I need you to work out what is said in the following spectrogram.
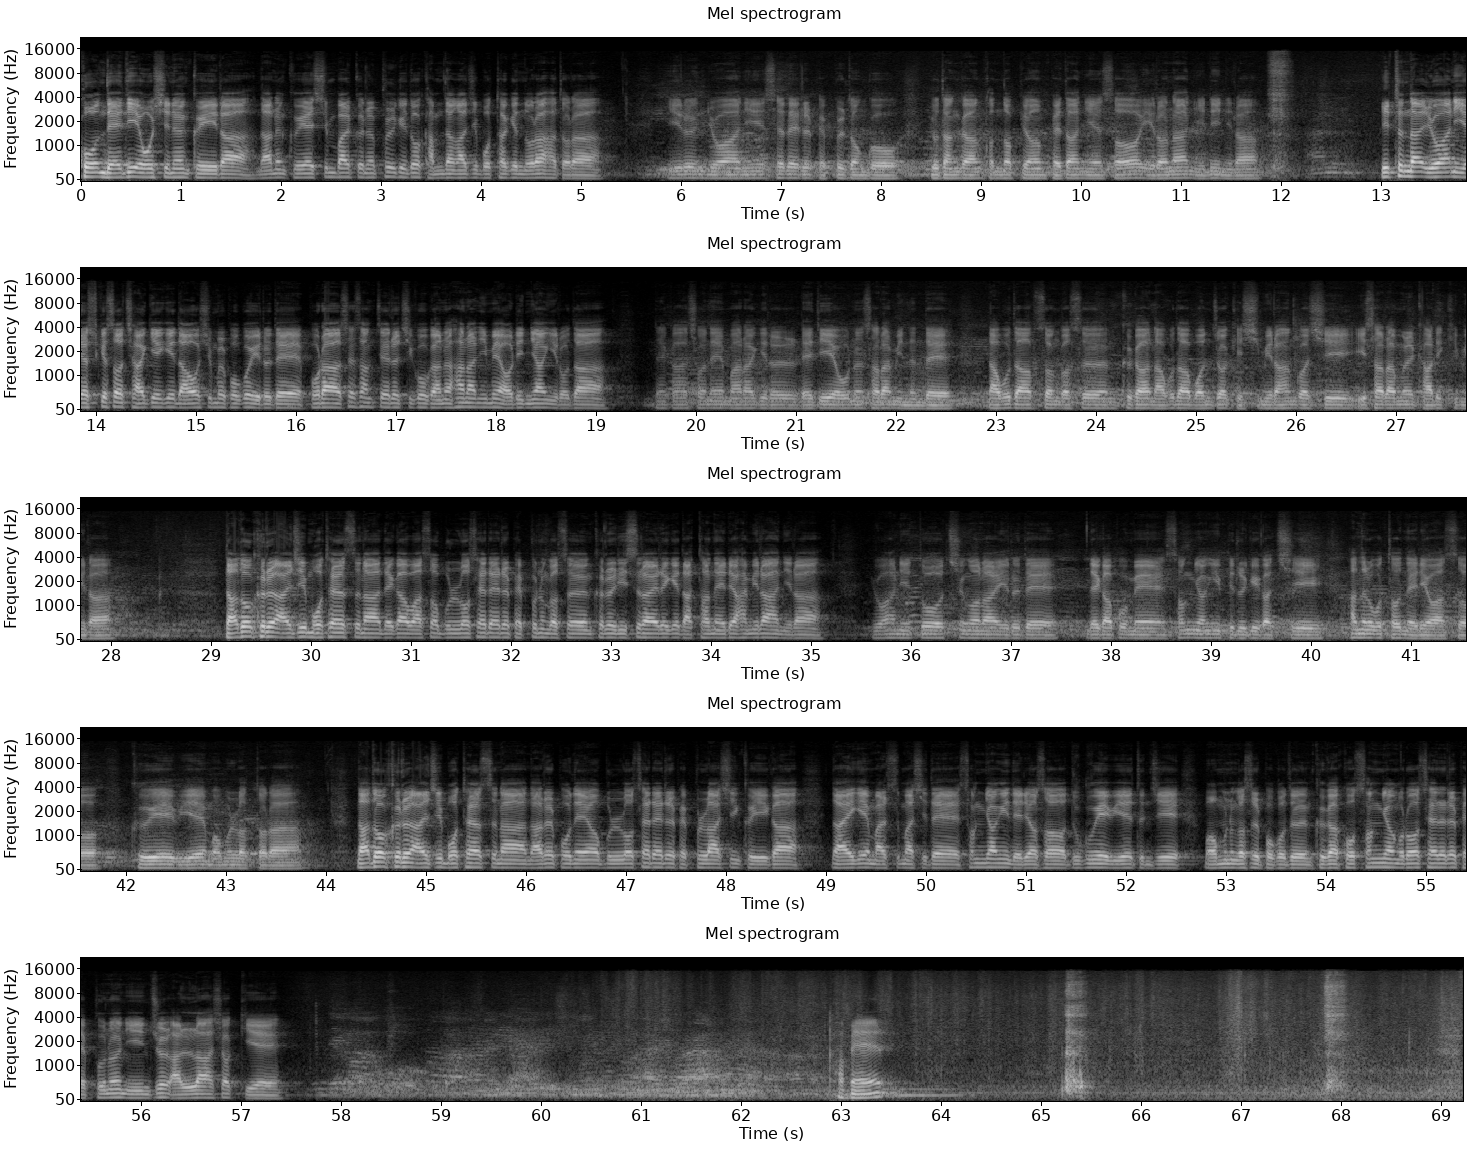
곧 내 뒤에 오시는 그이라 나는 그의 신발끈을 풀기도 감당하지 못하겠노라 하더라. 이른 요한이 세례를 베풀던고 요단강 건너편 베다니에서 일어난 일이니라. 이튿날 요한이 예수께서 자기에게 나오심을 보고 이르되 보라 세상 죄를 지고 가는 하나님의 어린 양이로다. 내가 전에 말하기를 내 뒤에 오는 사람이 있는데 나보다 앞선 것은 그가 나보다 먼저 계심이라 한 것이 이 사람을 가리킴이라 나도 그를 알지 못하였으나 내가 와서 물로 세례를 베푸는 것은 그를 이스라엘에게 나타내려 함이라 하니라. 요한이 또 증언하여 이르되 내가 봄에 성령이 비둘기 같이 하늘로부터 내려와서 그의 위에 머물렀더라. 나도 그를 알지 못하였으나 나를 보내어 물로 세례를 베풀라 하신 그이가 나에게 말씀하시되 성령이 내려서 누구의 위에든지 머무는 것을 보거든 그가 곧 성령으로 세례를 베푸는 이인 줄 알라 하셨기에 아멘.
